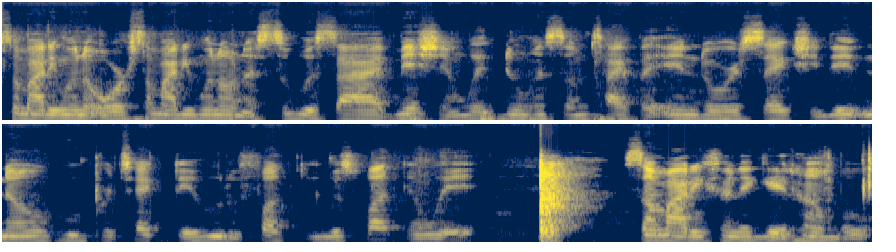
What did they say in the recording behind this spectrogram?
somebody went or somebody went on a suicide mission with doing some type of indoor sex. You didn't know who protected who the fuck you was fucking with. Somebody finna get humbled.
